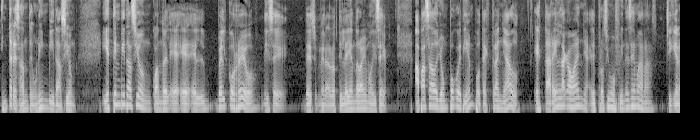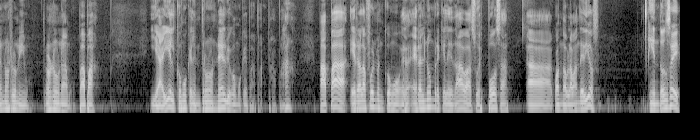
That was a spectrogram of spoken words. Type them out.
Interesante, una invitación. Y esta invitación, cuando él, ve el correo, dice, mira, lo estoy leyendo ahora mismo, dice, ha pasado ya un poco de tiempo, te he extrañado estaré en la cabaña el próximo fin de semana. Si quieren nos reunimos, nos reunamos, papá. Y ahí él como que le entró unos nervios, como que papá, papá. Papá era la forma en como, era el nombre que le daba a su esposa cuando hablaban de Dios. Y entonces,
